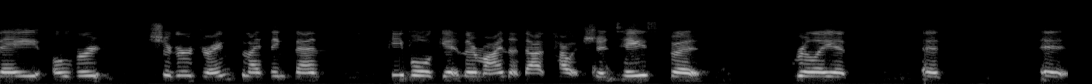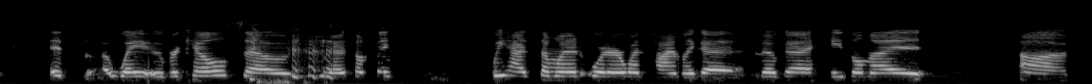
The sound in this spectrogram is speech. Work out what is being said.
they over sugar drinks and I think then people get in their mind that that's how it should taste but really it's it it it's a way overkill so you know something we had someone order one time like a mocha hazelnut um,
